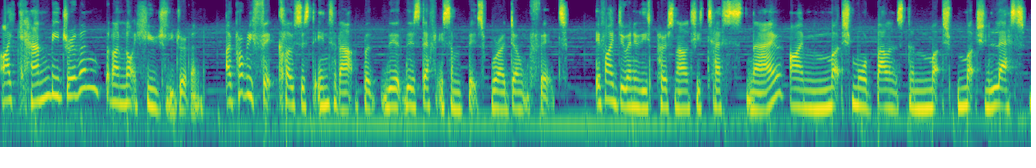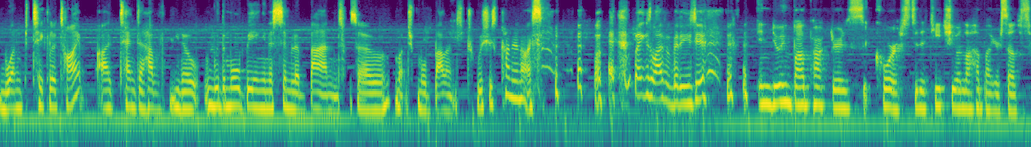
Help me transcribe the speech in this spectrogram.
I can be driven, but I'm not hugely driven. I probably fit closest into that, but there's definitely some bits where I don't fit. If I do any of these personality tests now, I'm much more balanced and much, much less one particular type. I tend to have, you know, with them all being in a similar band, so much more balanced, which is kind of nice. Makes life a bit easier. In doing Bob Proctor's course, did it teach you a lot about yourself?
